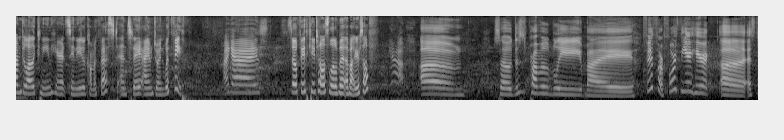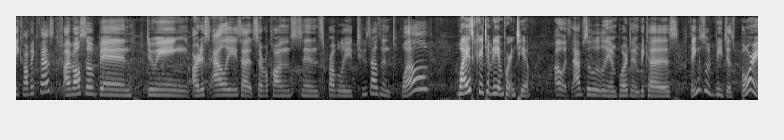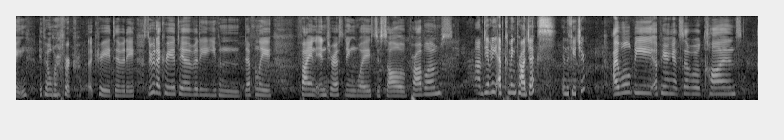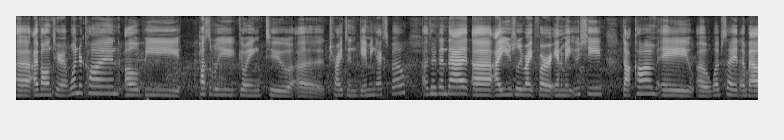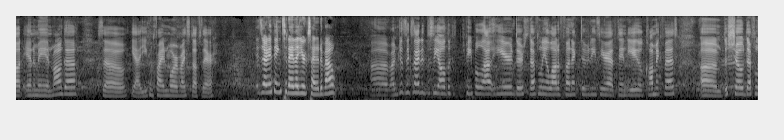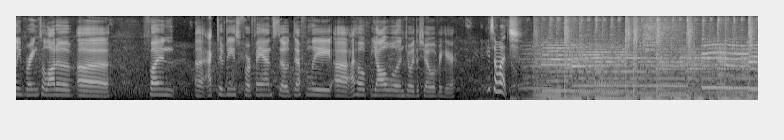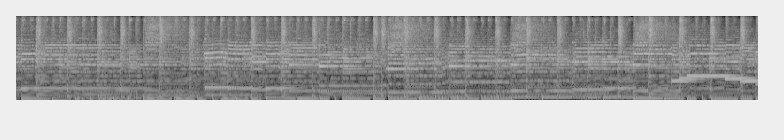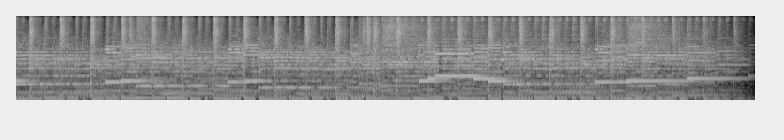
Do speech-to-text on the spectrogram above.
I'm Delilah Kaneen here at San Diego Comic Fest, and today I am joined with Faith. Hi guys. So, Faith, can you tell us a little bit about yourself? Yeah. Um. So this is probably my fifth or fourth year here at uh, SD Comic Fest. I've also been doing artist alleys at several cons since probably 2012. Why is creativity important to you? Oh, it's absolutely important because things would be just boring if it weren't for creativity. Through that creativity, you can definitely find interesting ways to solve problems. Um, do you have any upcoming projects in the future? I will be appearing at several cons. Uh, I volunteer at WonderCon. I'll be possibly going to uh, Triton Gaming Expo. Other than that, uh, I usually write for AnimeUshi.com, a, a website about anime and manga. So, yeah, you can find more of my stuff there. Is there anything today that you're excited about? Uh, I'm just excited to see all the people out here. There's definitely a lot of fun activities here at San Diego Comic Fest. Um, the show definitely brings a lot of uh, fun activities for fans. So definitely, uh, I hope y'all will enjoy the show over here. Thank you so much.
